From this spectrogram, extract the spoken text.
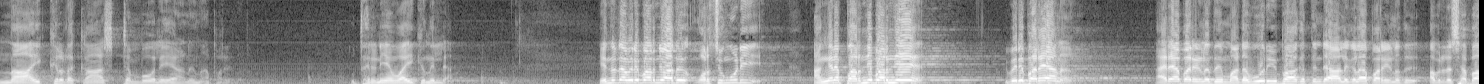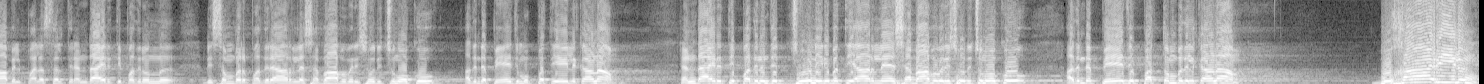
നായ്ക്കളുടെ കാഷ്ടം പോലെയാണ് എന്നാ പറയുന്നത്. ഉദ്ധരണി ഞാൻ വായിക്കുന്നില്ല. എന്നിട്ട് അവർ പറഞ്ഞു അത് കുറച്ചും കൂടി അങ്ങനെ പറഞ്ഞ് പറഞ്ഞ് ഇവർ പറയാണ് ആരാ പറയണത്? മടവൂർ വിഭാഗത്തിന്റെ ആളുകളാ പറയണത്. അവരുടെ ഷബാബിൽ പല സ്ഥലത്ത് രണ്ടായിരത്തി പതിനൊന്ന് ഡിസംബർ പതിനാറിലെ ഷബാബ് പരിശോധിച്ചു നോക്കൂ. അതിന്റെ പേജ് മുപ്പത്തിയേഴിൽ കാണാം. രണ്ടായിരത്തി പതിനഞ്ച് ജൂൺ ഇരുപത്തിയാറിലെ ഷബാബ് പരിശോധിച്ചു നോക്കൂ. അതിന്റെ പേജ് പത്തൊമ്പതിൽ കാണാം. ബുഹാരിയിലും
